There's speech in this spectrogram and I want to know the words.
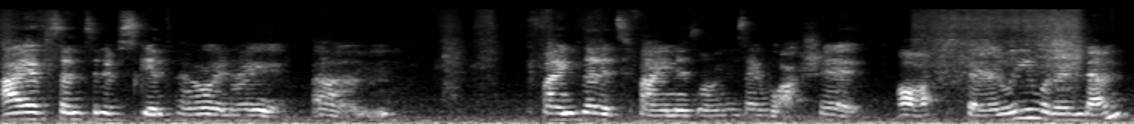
I have sensitive skin though, and I um, find that it's fine as long as I wash it off thoroughly when I'm done.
